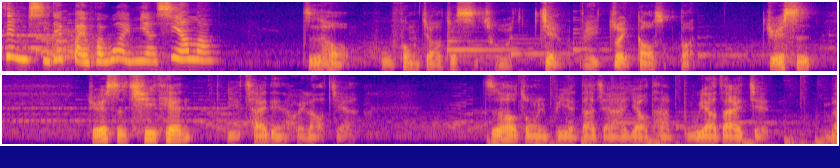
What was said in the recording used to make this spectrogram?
这毋是咧败坏我的名声吗？之后，胡凤娇就使出了减肥最高手段——绝食。绝食七天，也差一点回老家。之后，终于逼了大家要他不要再减，不，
